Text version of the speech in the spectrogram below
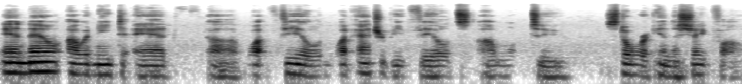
And now I would need to add uh, what field, what attribute fields I want to store in the shapefile.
